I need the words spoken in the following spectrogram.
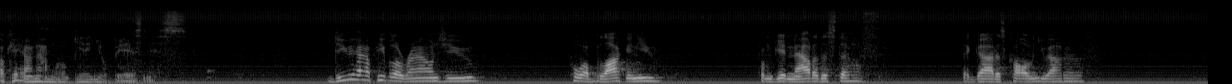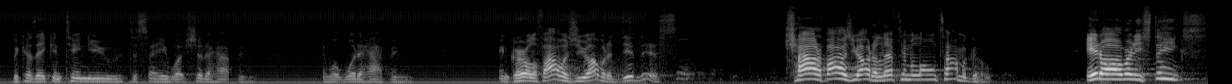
Okay, I'm going to get in your business. Do you have people around you who are blocking you from getting out of the stuff? that God is calling you out of because they continue to say what should have happened and what would have happened. And girl, if I was you, I would have did this. Child, if I was you, I would have left him a long time ago. It already stinks.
